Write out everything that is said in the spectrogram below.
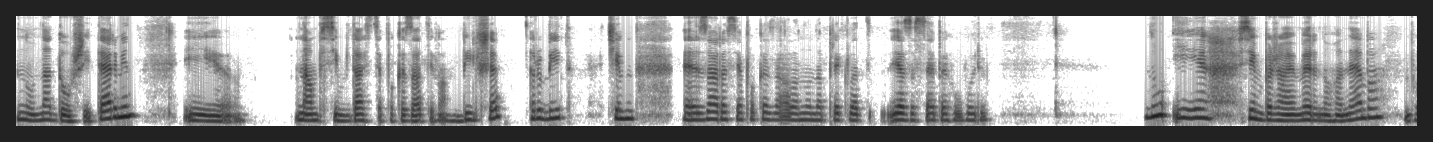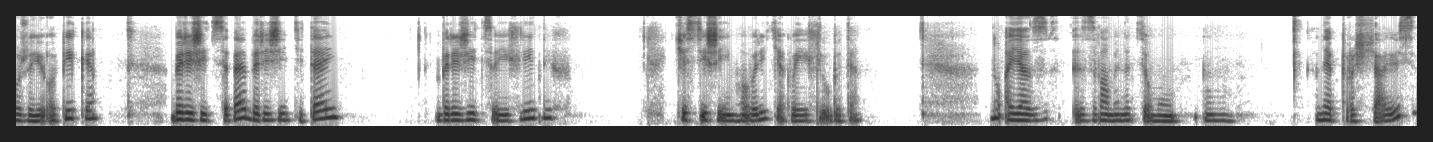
ну, на довший термін, і нам всім вдасться показати вам більше робіт, чим е, зараз я показала. Ну, наприклад, я за себе говорю. Ну і всім бажаю мирного неба, Божої опіки. Бережіть себе, бережіть дітей, бережіть своїх рідних. Частіше їм говоріть, як ви їх любите. Ну, а я з, вами на цьому не прощаюсь,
